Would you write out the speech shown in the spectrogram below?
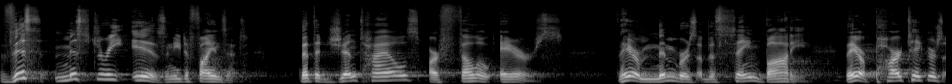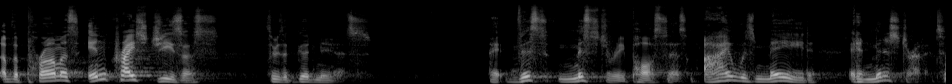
This mystery is, and he defines it, that the Gentiles are fellow heirs. They are members of the same body. They are partakers of the promise in Christ Jesus through the good news. This mystery, Paul says, I was made an administrator of it.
